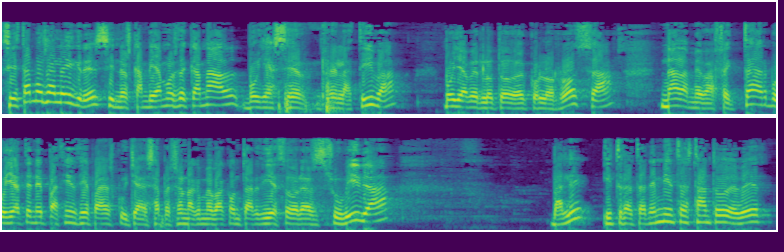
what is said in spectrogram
Si estamos alegres, si nos cambiamos de canal, voy a ser relativa, voy a verlo todo de color rosa, nada me va a afectar, voy a tener paciencia para escuchar a esa persona que me va a contar 10 horas su vida, ¿vale? Y trataré mientras tanto de ver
